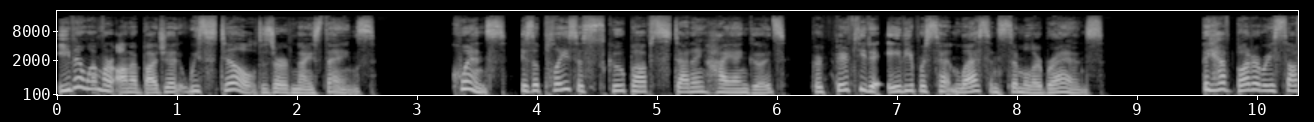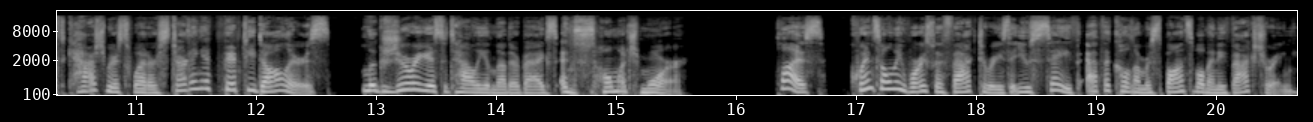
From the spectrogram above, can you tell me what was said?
Even when we're on a budget, we still deserve nice things. Quince is a place to scoop up stunning high end goods for 50 to 80% less than similar brands. They have buttery soft cashmere sweaters starting at $50 luxurious Italian leather bags, and so much more. Plus, Quince only works with factories that use safe, ethical, and responsible manufacturing.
